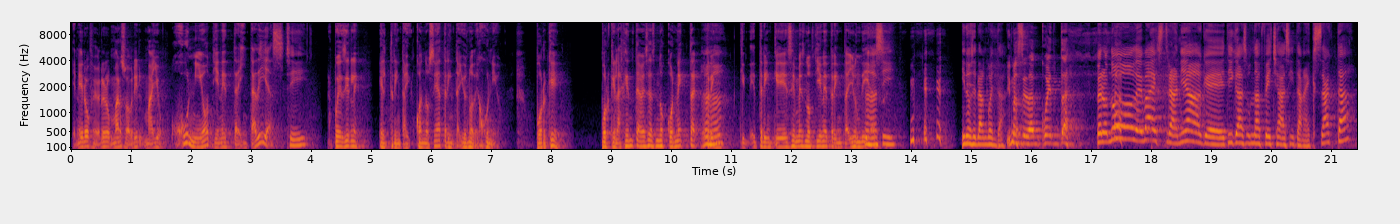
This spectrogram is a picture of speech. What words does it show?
Enero, febrero, marzo, abril, mayo, junio tiene 30 días. sí Puedes decirle el 30, y- cuando sea 31 de junio. ¿Por qué? Porque la gente a veces no conecta que, ese mes no tiene 31 días. Ah, sí. Y no se dan cuenta. Y no se dan cuenta. Pero no le va a extrañar que digas una fecha así tan exacta.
